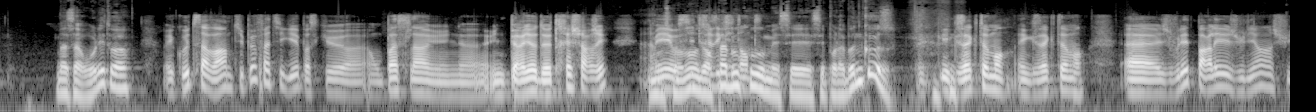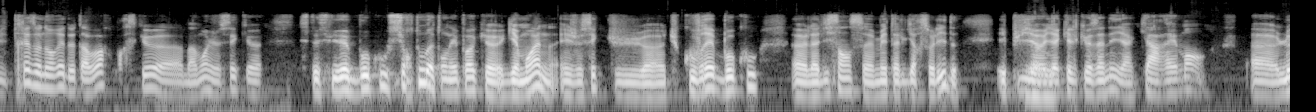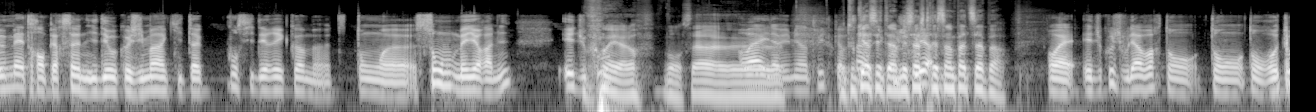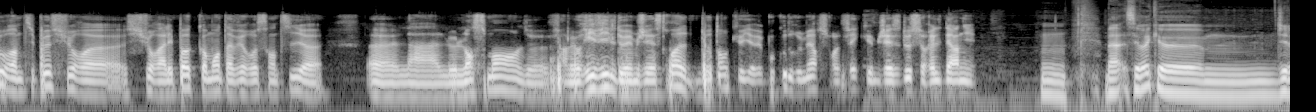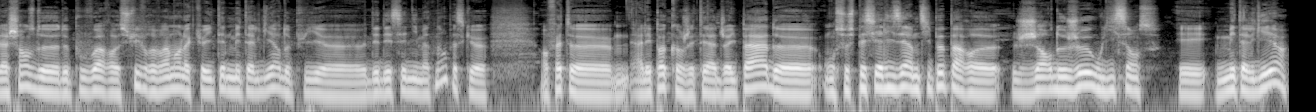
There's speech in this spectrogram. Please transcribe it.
Bah ça roule et toi? Écoute, ça va, un petit peu fatigué parce que euh, on passe là une, une période très chargée, Ah, mais aussi moment, on très dort pas beaucoup, mais c'est pour la bonne cause. Exactement, exactement. Euh, je voulais te parler, Julien. Je suis très honoré de t'avoir parce que euh, bah, moi, je sais que je te suivais beaucoup, surtout à ton époque Game One, et je sais que tu, tu couvrais beaucoup la licence Metal Gear Solid. Et puis, euh, il y a quelques années, il y a carrément le maître en personne, Hideo Kojima, qui t'a considéré comme ton son meilleur ami. Et du coup, Ouais, alors bon, ça. euh, ouais, il avait mis un tweet comme En tout ça, cas, c'était un coup, message voulais- très sympa de sa part. Ouais, et du coup, je voulais avoir ton, ton, ton retour un petit peu sur, euh, sur à l'époque, comment tu avais ressenti euh, euh, la, le lancement, de, enfin, le reveal de MGS3, d'autant qu'il y avait beaucoup de rumeurs sur le fait que MGS2 serait le dernier. Hmm. Bah, c'est vrai que hum, j'ai la chance de, pouvoir suivre vraiment l'actualité de Metal Gear depuis euh, des décennies maintenant, parce que, en fait, euh, à l'époque, quand j'étais à Joypad, euh, on se spécialisait un petit peu par euh, genre de jeu ou licence. Et Metal Gear,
